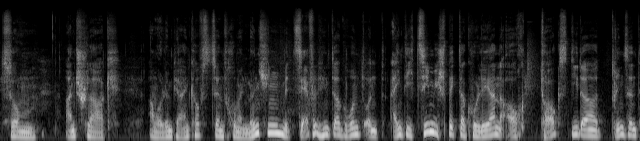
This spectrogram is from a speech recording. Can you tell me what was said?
zum Anschlag am Olympia-Einkaufszentrum in München mit sehr viel Hintergrund und eigentlich ziemlich spektakulären auch Talks, die da drin sind.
